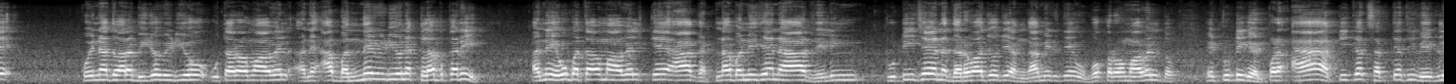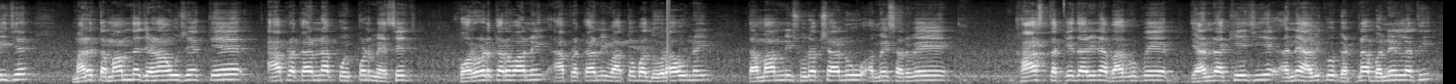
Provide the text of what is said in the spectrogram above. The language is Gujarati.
કોઈના દ્વારા બીજો વીડિયો ઉતારવામાં આવેલ અને આ બંને વિડીયોને ક્લબ કરી અને એવું બતાવવામાં આવેલ કે આ ઘટના બની છે અને આ રેલિંગ તૂટી છે અને દરવાજો જે હંગામી રીતે ઊભો કરવામાં આવેલ હતો એ તૂટી ગયો. પણ આ હકીકત સત્યથી વેગળી છે. મારે તમામને જણાવવું છે કે આ પ્રકારના કોઈપણ મેસેજ ફોરવર્ડ કરવા નહીં, આ પ્રકારની વાતોમાં દોરાવવું નહીં. તમામની સુરક્ષાનું અમે સર્વે ખાસ તકેદારીના ભાગરૂપે ધ્યાન રાખીએ છીએ અને આવી કોઈ ઘટના બનેલ નથી.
